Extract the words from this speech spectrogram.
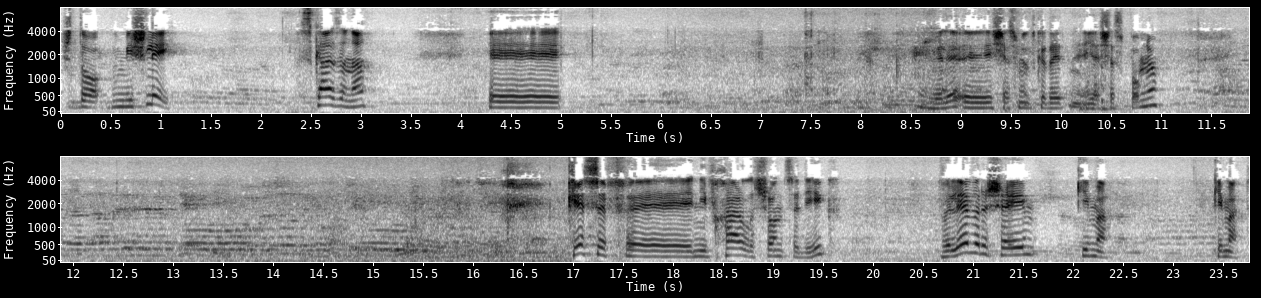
что в Мишлей сказано, э, сейчас минутку, я сейчас вспомню. Кесеф Нивхар Лешон Цадик, Велев Решаим Кима. Кимат.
